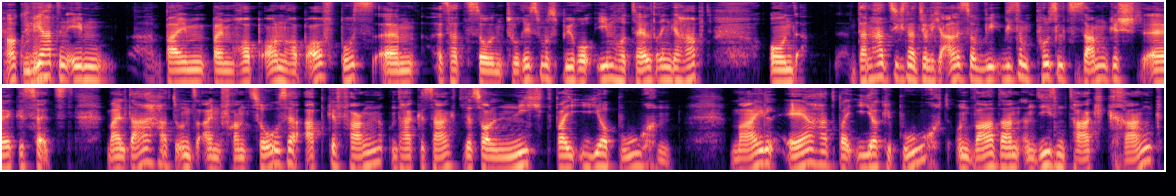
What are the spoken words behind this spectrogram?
Okay. Und wir hatten eben beim, beim Hop-on, Hop-off-Bus, ähm, es hat so ein Tourismusbüro im Hotel drin gehabt und dann hat sich natürlich alles so wie, wie so ein Puzzle zusammengesetzt, äh, weil da hat uns ein Franzose abgefangen und hat gesagt, wir sollen nicht bei ihr buchen, weil er hat bei ihr gebucht und war dann an diesem Tag krank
